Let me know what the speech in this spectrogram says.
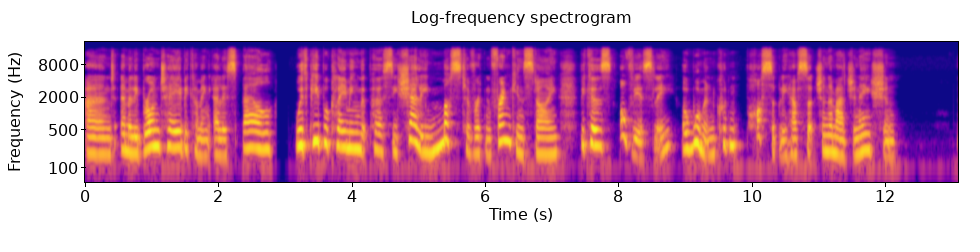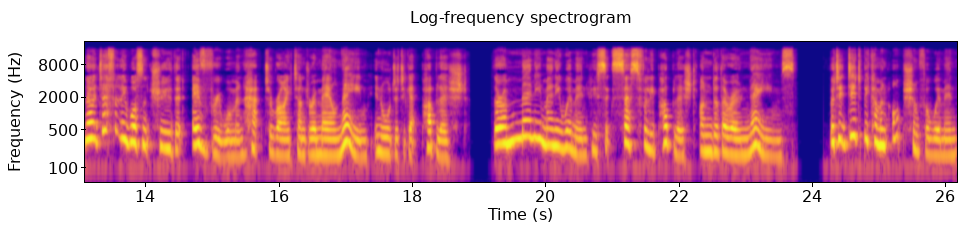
and Emily Bronte becoming Ellis Bell with people claiming that Percy Shelley must have written Frankenstein because, obviously, a woman couldn't possibly have such an imagination. Now, it definitely wasn't true that every woman had to write under a male name in order to get published. There are many, many women who successfully published under their own names. But it did become an option for women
